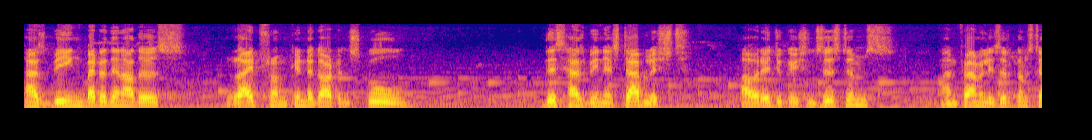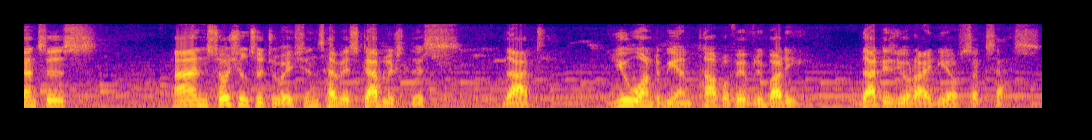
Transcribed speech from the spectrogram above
as being better than others, right from kindergarten school, this has been established. Our education systems and family circumstances and social situations have established this, that you want to be on top of everybody, that is your idea of success.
